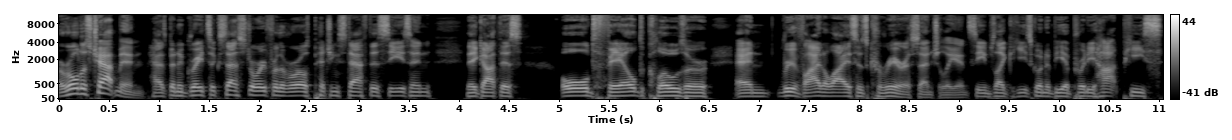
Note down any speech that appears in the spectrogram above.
Aroldis Chapman has been a great success story for the Royals pitching staff this season. They got this old failed closer and revitalize his career essentially. It seems like he's going to be a pretty hot piece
